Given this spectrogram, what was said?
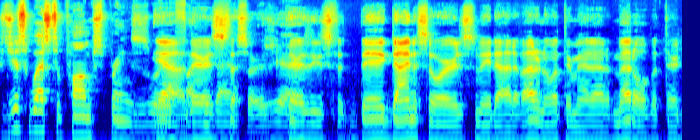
Just west of Palm Springs is where Yeah, you find the there's- dinosaurs. Yeah. There's these big dinosaurs made out of I don't know what they're made out of metal, but they're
